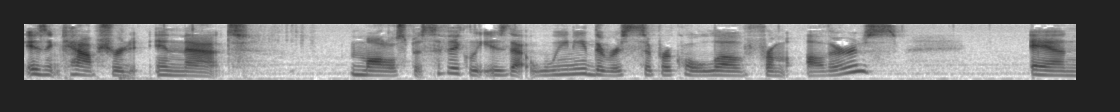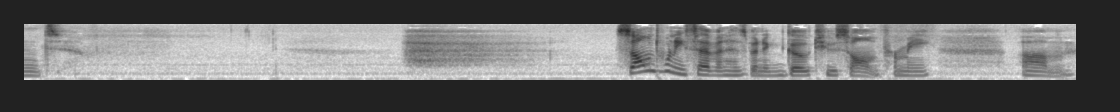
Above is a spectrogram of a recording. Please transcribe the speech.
isn't captured in that model specifically is that we need the reciprocal love from others and Psalm 27 has been a go to psalm for me. Um,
